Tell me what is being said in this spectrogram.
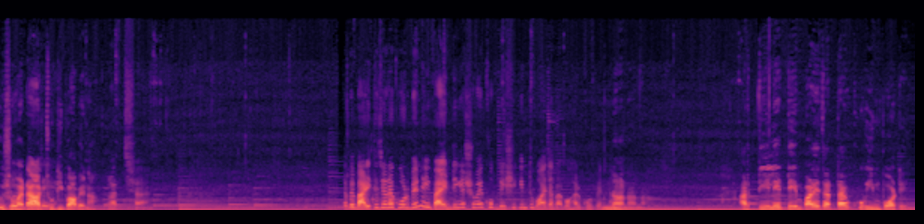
ওই সময়টা আর ছুটি পাবে না। আচ্ছা। তবে বাড়িতে যারা করবেন এই বাইন্ডিং এর সময় খুব বেশি কিন্তু ময়দা ব্যবহার করবেন না না না। আর তেলের টেম্পারেচারটা খুব ইম্পর্টেন্ট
